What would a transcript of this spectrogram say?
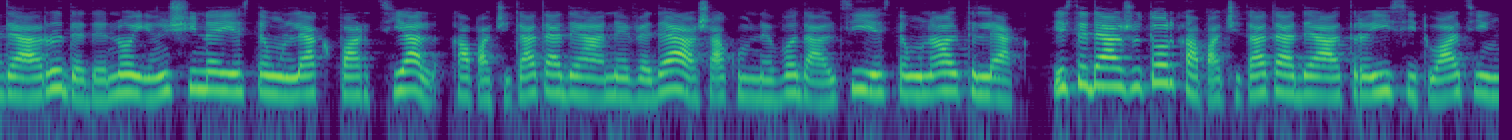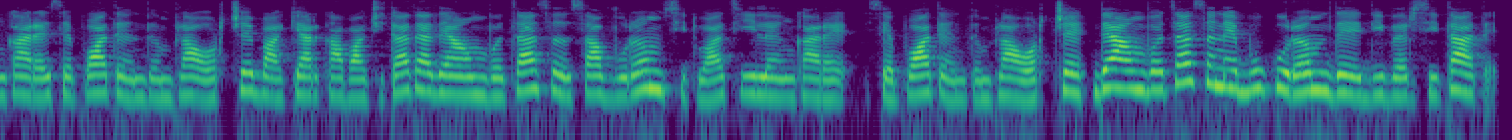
de a râde de noi înșine este un leac parțial, capacitatea de a ne vedea așa cum ne văd alții este un alt leac. Este de ajutor capacitatea de a trăi situații în care se poate întâmpla orice, ba chiar capacitatea de a învăța să savurăm situațiile în care se poate întâmpla orice, de a învăța să ne bucurăm de diversitate.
